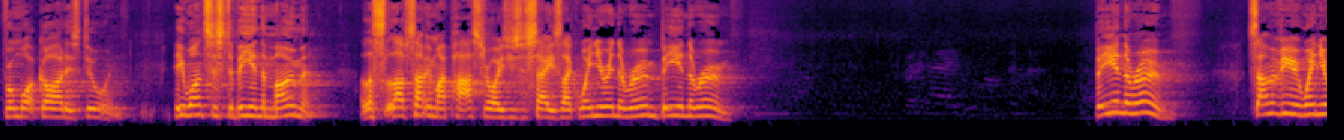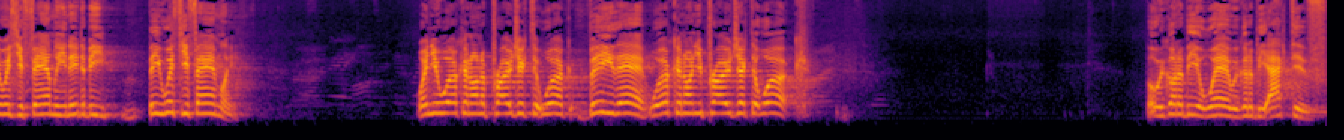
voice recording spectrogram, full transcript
from what God is doing. He wants us to be in the moment. I love something my pastor always used to say. He's like, when you're in the room, be in the room. Be in the room. Some of you, when you're with your family, you need to be, be with your family. When you're working on a project at work, be there, working on your project at work. But we've got to be aware, we've got to be active.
